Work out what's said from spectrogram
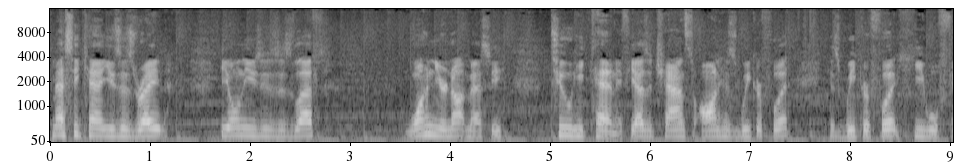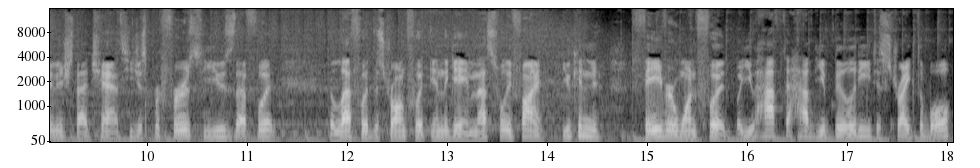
Messi can't use his right. He only uses his left. One, you're not Messi. Two, he can. If he has a chance on his weaker foot, his weaker foot, he will finish that chance. He just prefers to use that foot, the left foot, the strong foot in the game, and that's totally fine. You can favor one foot, but you have to have the ability to strike the ball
